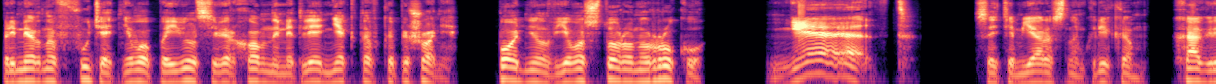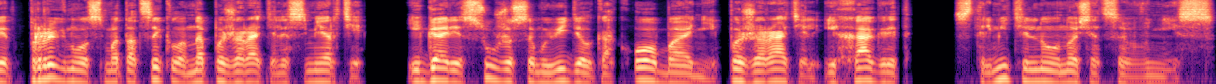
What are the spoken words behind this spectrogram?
Примерно в футе от него появился верхом на метле некто в капюшоне. Поднял в его сторону руку. «Нет!» С этим яростным криком Хагрид прыгнул с мотоцикла на пожирателя смерти, и Гарри с ужасом увидел, как оба они, пожиратель и Хагрид, стремительно уносятся вниз.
